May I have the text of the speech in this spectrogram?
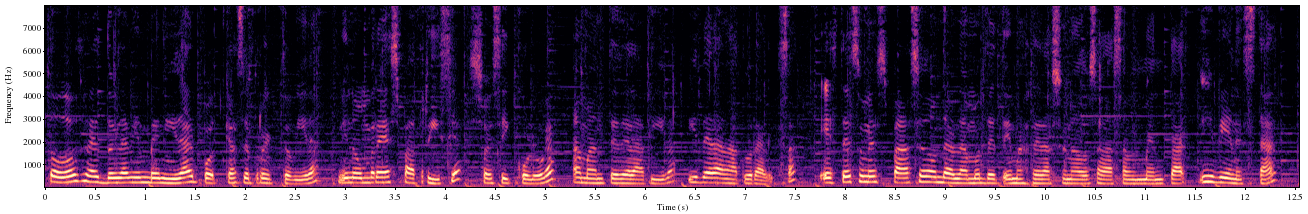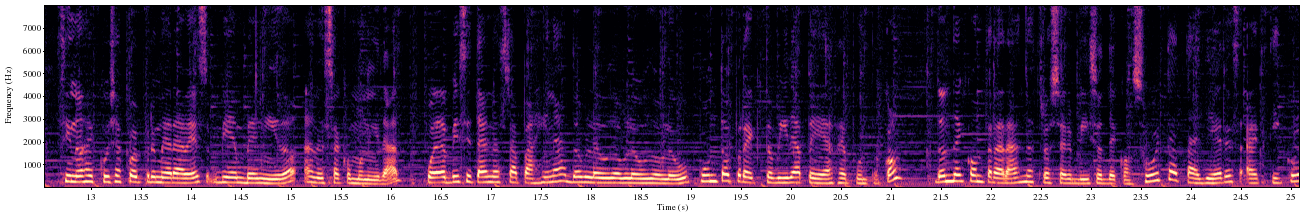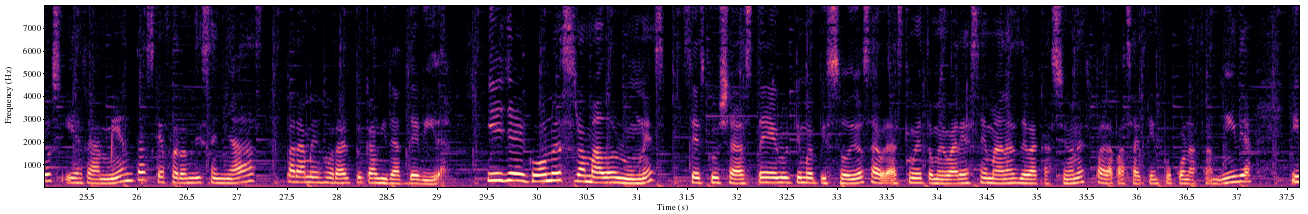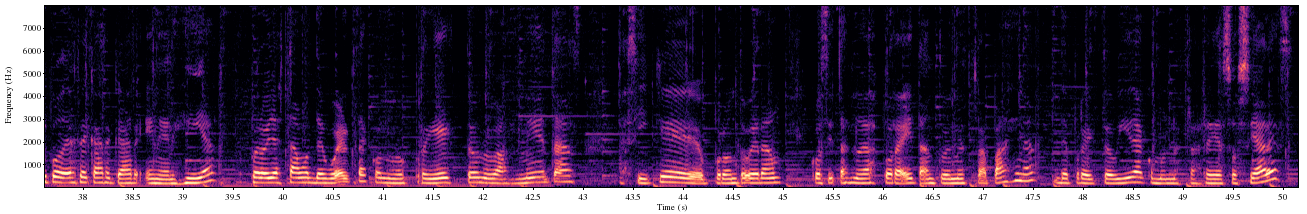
todos, les doy la bienvenida al podcast de Proyecto Vida. Mi nombre es Patricia, soy psicóloga, amante de la vida y de la naturaleza. Este es un espacio donde hablamos de temas relacionados a la salud mental y bienestar. Si nos escuchas por primera vez, bienvenido a nuestra comunidad. Puedes visitar nuestra página www.proyectovidapr.com donde encontrarás nuestros servicios de consulta, talleres, artículos y herramientas que fueron diseñadas para mejorar tu calidad de vida. Y llegó nuestro amado lunes. Si escuchaste el último episodio, sabrás que me tomé varias semanas de vacaciones para pasar tiempo con la familia y poder recargar energía. Pero ya estamos de vuelta con nuevos proyectos, nuevas metas. Así que pronto verán cositas nuevas por ahí, tanto en nuestra página de Proyecto Vida como en nuestras redes sociales.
